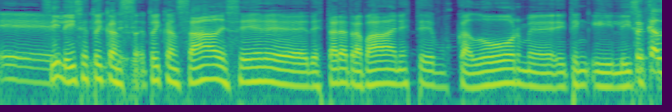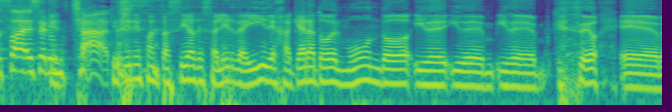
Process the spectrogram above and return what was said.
eh, Sí, le dice, estoy, cansa- estoy cansada de ser, eh, de estar atrapada en este buscador, me, y, ten- y le dice... Estoy cansada de ser un chat. Que tiene fantasías de salir de ahí, de hackear a todo el mundo y de, y de, y de, qué sé yo, eh,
